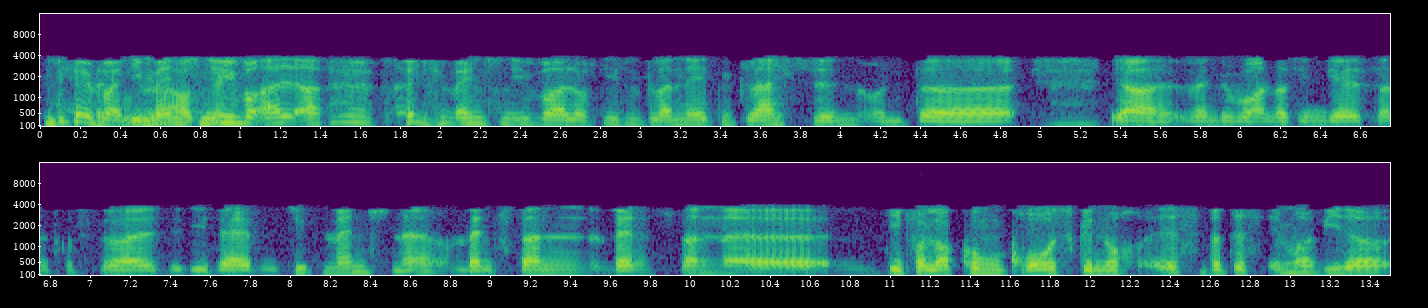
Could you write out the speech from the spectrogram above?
nee, weil die Menschen überall, äh, weil die Menschen überall auf diesem Planeten gleich sind und äh, ja, wenn du woanders hingehst, dann triffst du halt dieselben Typen Menschen. Ne? Und wenn es dann, wenn es dann äh, die Verlockung groß genug ist, wird es immer wieder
